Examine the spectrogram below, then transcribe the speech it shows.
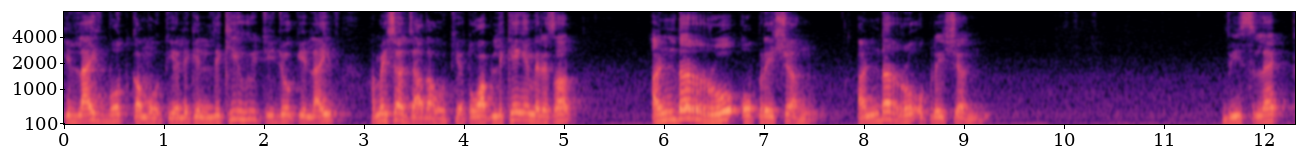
की लाइफ बहुत कम होती है, लेकिन लिखी हुई चीज़ों की लाइफ हमेशा ज़्यादा होती है। तो आप लिखेंगे मेरे साथ under row operation under row operation we select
